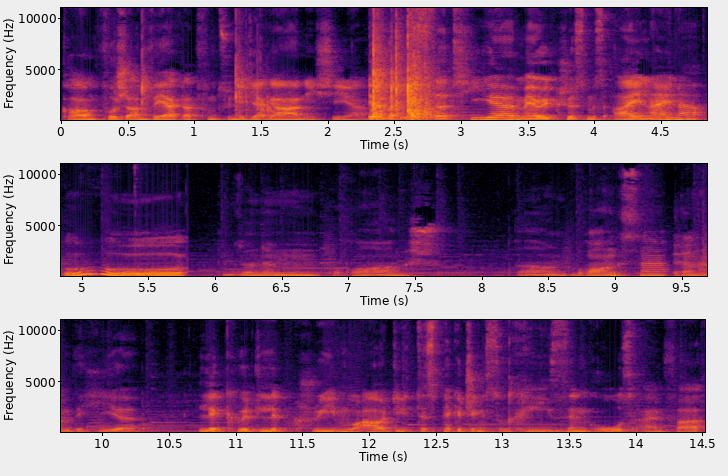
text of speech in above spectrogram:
Komm, Fusch am Werk, das funktioniert ja gar nicht hier. Ja, was ist das hier? Merry Christmas Eyeliner. Uh. In so einem Orange, Braun, Bronze. Dann haben wir hier Liquid Lip Cream. Wow, die, das Packaging ist so riesengroß einfach.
